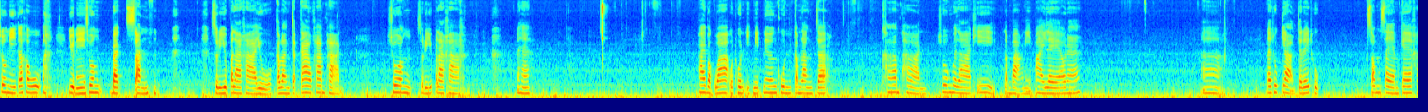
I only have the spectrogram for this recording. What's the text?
ช่วงนี้ก็เขาอยู่ในช่วงแบ็กซัน สุริยุปราคาอยู่กำลังจะก้าวข้ามผ่าน ช่วงสุริยุปราคานะคะไพ่บอกว่าอดทนอีกนิดนึง คุณกำลังจะข้ามผ่านช่วงเวลาที่ลำบากนี้ไปแล้วนะ อ่า และทุกอย่างจะได้ถูกซ่อมแซมแก้ไข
